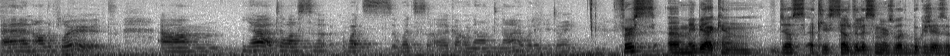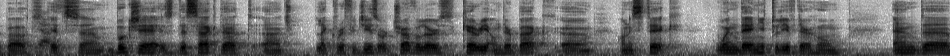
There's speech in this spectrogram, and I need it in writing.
and on the flute. Um, yeah, tell us what's what's uh, going on tonight. What are you doing? First, uh, maybe I can just at least tell the listeners what Bukje is about. Yes. It's um, Bukje is the sack that uh, tr- like refugees or travelers carry on their back uh, on a stick when they need to leave their home. And uh,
